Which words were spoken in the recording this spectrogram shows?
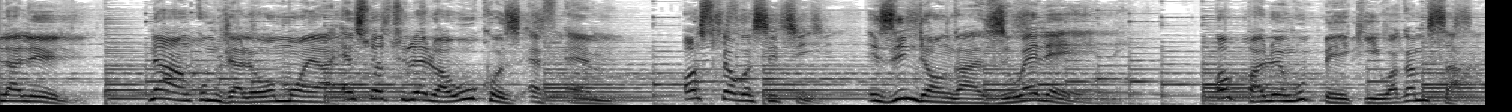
mlaleli nanku umdlalo womoya eswetshulelwa ukhozi FM osihloko sithi izindonga ziwelele. Obhalwe ngubheki wakamsana.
